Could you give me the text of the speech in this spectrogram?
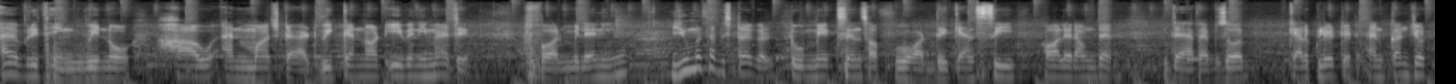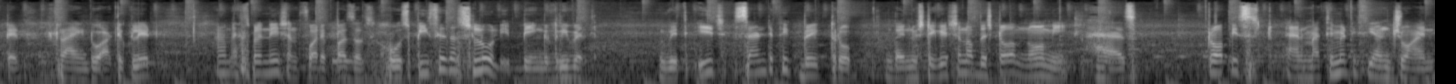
everything we know how and much that we cannot even imagine. For millennia, humans have struggled to make sense of what they can see all around them. They have absorbed, calculated, and conjectured, trying to articulate an explanation for a puzzle whose pieces are slowly being revealed. With each scientific breakthrough, the investigation of the astronomy has tropists and mathematicians join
